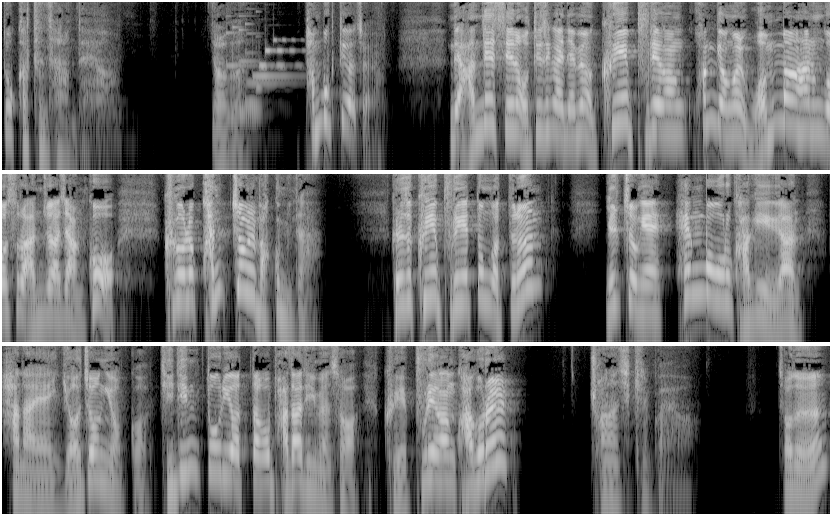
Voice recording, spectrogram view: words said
똑같은 사람 돼요. 여러분, 반복되어져요. 근데 안데스에는 어떻게 생각했냐면 그의 불행한 환경을 원망하는 것으로 안주하지 않고 그걸로 관점을 바꿉니다. 그래서 그의 불행했던 것들은 일종의 행복으로 가기 위한 하나의 여정이었고 디딤돌이었다고 받아들이면서 그의 불행한 과거를 전환시키는 거예요. 저는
